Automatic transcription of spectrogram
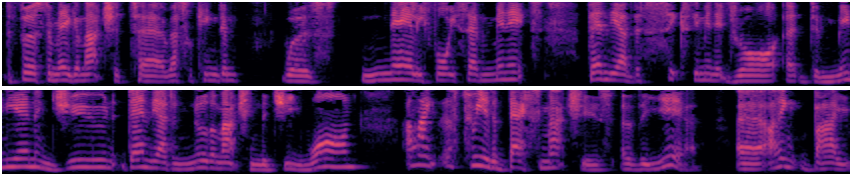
the first Omega match at uh, Wrestle Kingdom was nearly 47 minutes. Then they had the 60 minute draw at Dominion in June. Then they had another match in the G1. I like the three of the best matches of the year. Uh, I think by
